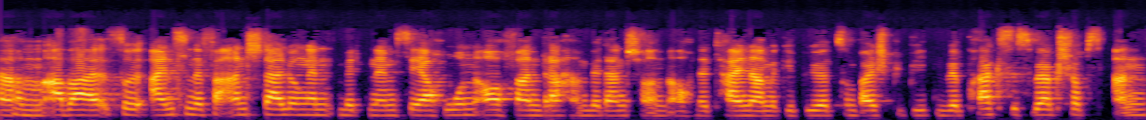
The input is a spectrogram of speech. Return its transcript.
Ähm, aber so einzelne Veranstaltungen mit einem sehr hohen Aufwand, da haben wir dann schon auch eine Teilnahmegebühr. Zum Beispiel bieten wir Praxisworkshops an,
